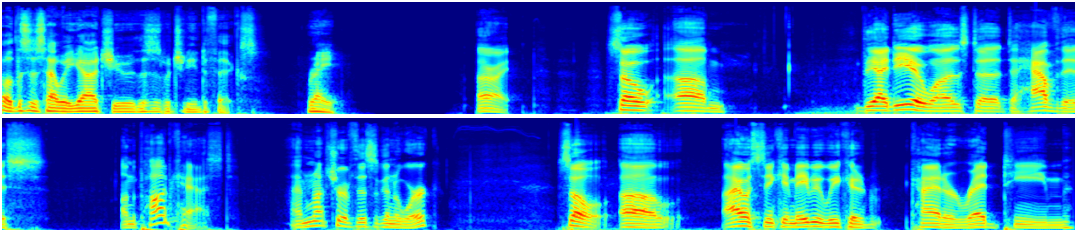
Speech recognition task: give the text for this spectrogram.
"Oh, this is how we got you. This is what you need to fix." Right. All right. So um, the idea was to to have this on the podcast. I'm not sure if this is going to work. So uh, I was thinking maybe we could kind of red team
